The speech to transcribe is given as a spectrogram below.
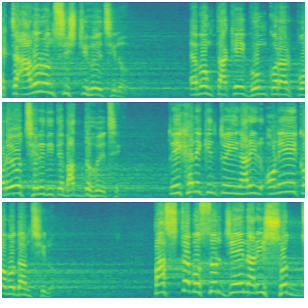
একটা আলোড়ন সৃষ্টি হয়েছিল এবং তাকে গুম করার পরেও ছেড়ে দিতে বাধ্য হয়েছে। তো এখানে কিন্তু এই নারীর অনেক অবদান ছিল। পাঁচটা বছর যে নারী সহ্য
